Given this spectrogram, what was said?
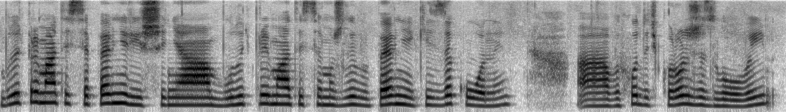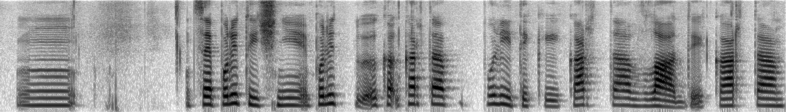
Будуть прийматися певні рішення, будуть прийматися, можливо, певні якісь закони. Виходить король жезловий. Це політичні, полі... карта політики, карта влади, карта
